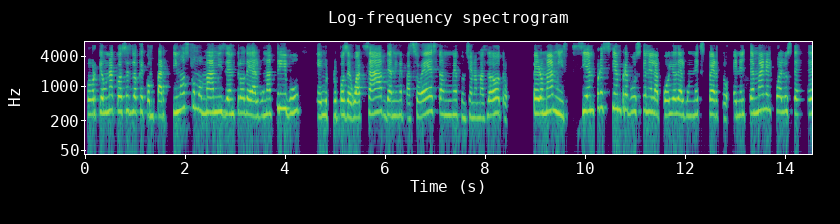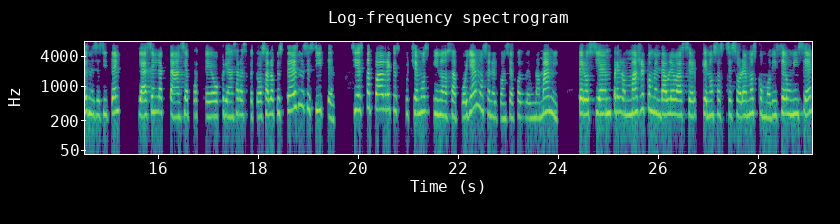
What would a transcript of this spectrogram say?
porque una cosa es lo que compartimos como mamis dentro de alguna tribu, en grupos de WhatsApp, de a mí me pasó esto, a mí me funciona más lo otro. Pero mamis, siempre, siempre busquen el apoyo de algún experto en el tema en el cual ustedes necesiten, ya sea en lactancia, porteo, crianza respetuosa, lo que ustedes necesiten sí está padre que escuchemos y nos apoyemos en el consejo de una mami, pero siempre lo más recomendable va a ser que nos asesoremos, como dice Unice,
